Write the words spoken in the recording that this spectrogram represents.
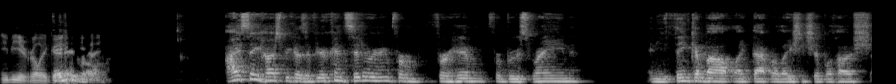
he'd be really good. at Any anything. role. I say hush because if you're considering for for him for Bruce Wayne, and you think about like that relationship with Hush,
